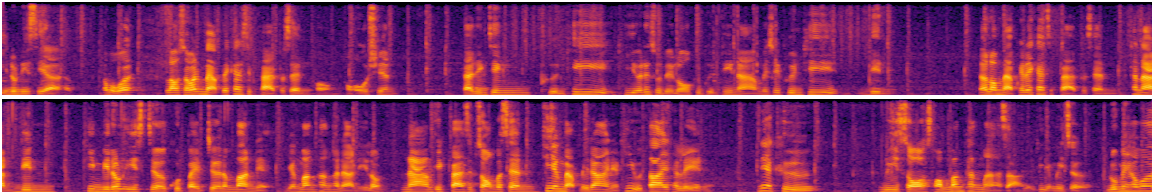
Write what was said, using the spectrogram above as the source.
อินโดนีเซียครับเขาบอกว่าเราสามารถแมปได้แค่ 18%ของของ Ocean แต่จริงๆผืนที่ที่เยอะที่สุดในโลกคือผืนที่น้ำไม่ใช่พื้นที่ดิน แล้วเราแมปแค่ได้แค่ 18%ขนาดดินที่ Middle East เจอขุดไปเจอน้ำมันเนี่ยยังมั่งคั่งขนาดนี้แล้วน้ำอีก 82%ที่ยัง map ไม่ได้เนี่ยที่อยู่ใต้ทะเลเนี่ยเนี่ยคือ resource ความมั่งคั่งมหาศาลเลยที่ยังไม่เจอ รู้ไหมครับว่า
